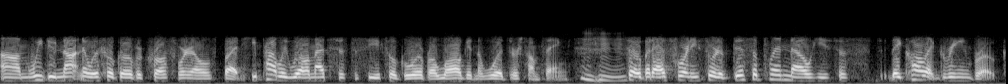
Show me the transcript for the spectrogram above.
Um, we do not know if he'll go over cross rails, but he probably will, and that's just to see if he'll go over a log in the woods or something. Mhm. So, but as for any sort of discipline, no, he's just, they call it green broke.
